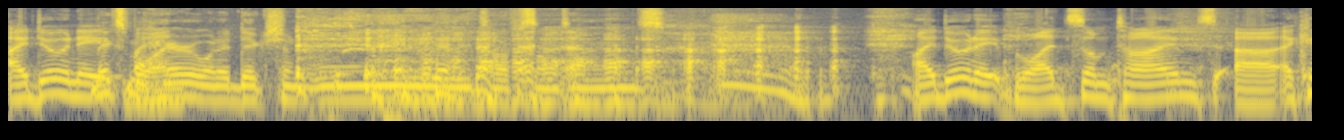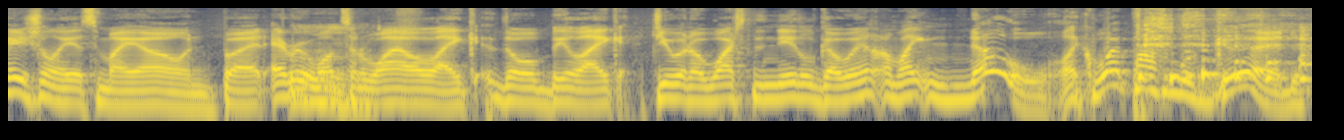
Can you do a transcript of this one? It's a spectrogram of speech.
I donate Makes my blood. heroin addiction really tough sometimes. I donate blood sometimes. Uh, occasionally, it's my own, but every once in a while, like they'll be like, "Do you want to watch the needle go in?" I'm like, "No! Like, what possible good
